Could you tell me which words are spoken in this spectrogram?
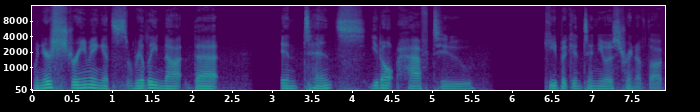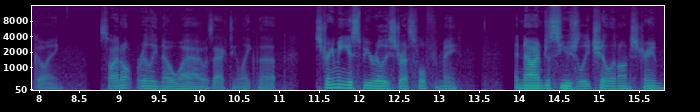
When you're streaming, it's really not that intense. You don't have to keep a continuous train of thought going. So I don't really know why I was acting like that. Streaming used to be really stressful for me. And now I'm just usually chilling on stream.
